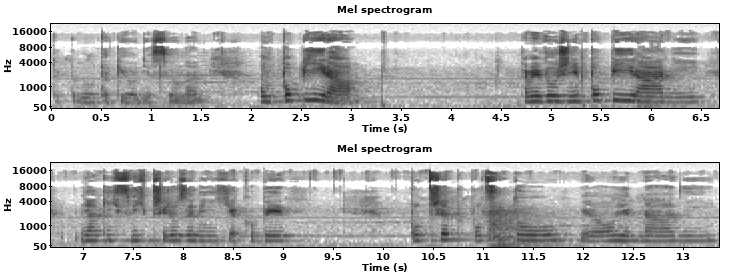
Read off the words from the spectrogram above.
tak to bylo taky hodně silné. On popírá, tam je vyloženě popírání nějakých svých přirozených jakoby potřeb, pocitů, jo, jednání.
